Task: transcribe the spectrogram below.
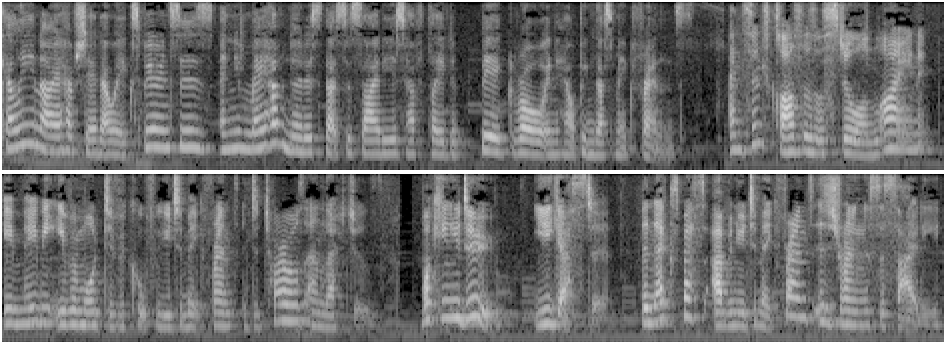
Kelly and I have shared our experiences, and you may have noticed that societies have played a big role in helping us make friends. And since classes are still online, it may be even more difficult for you to make friends in tutorials and lectures. What can you do? You guessed it. The next best avenue to make friends is joining a society,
